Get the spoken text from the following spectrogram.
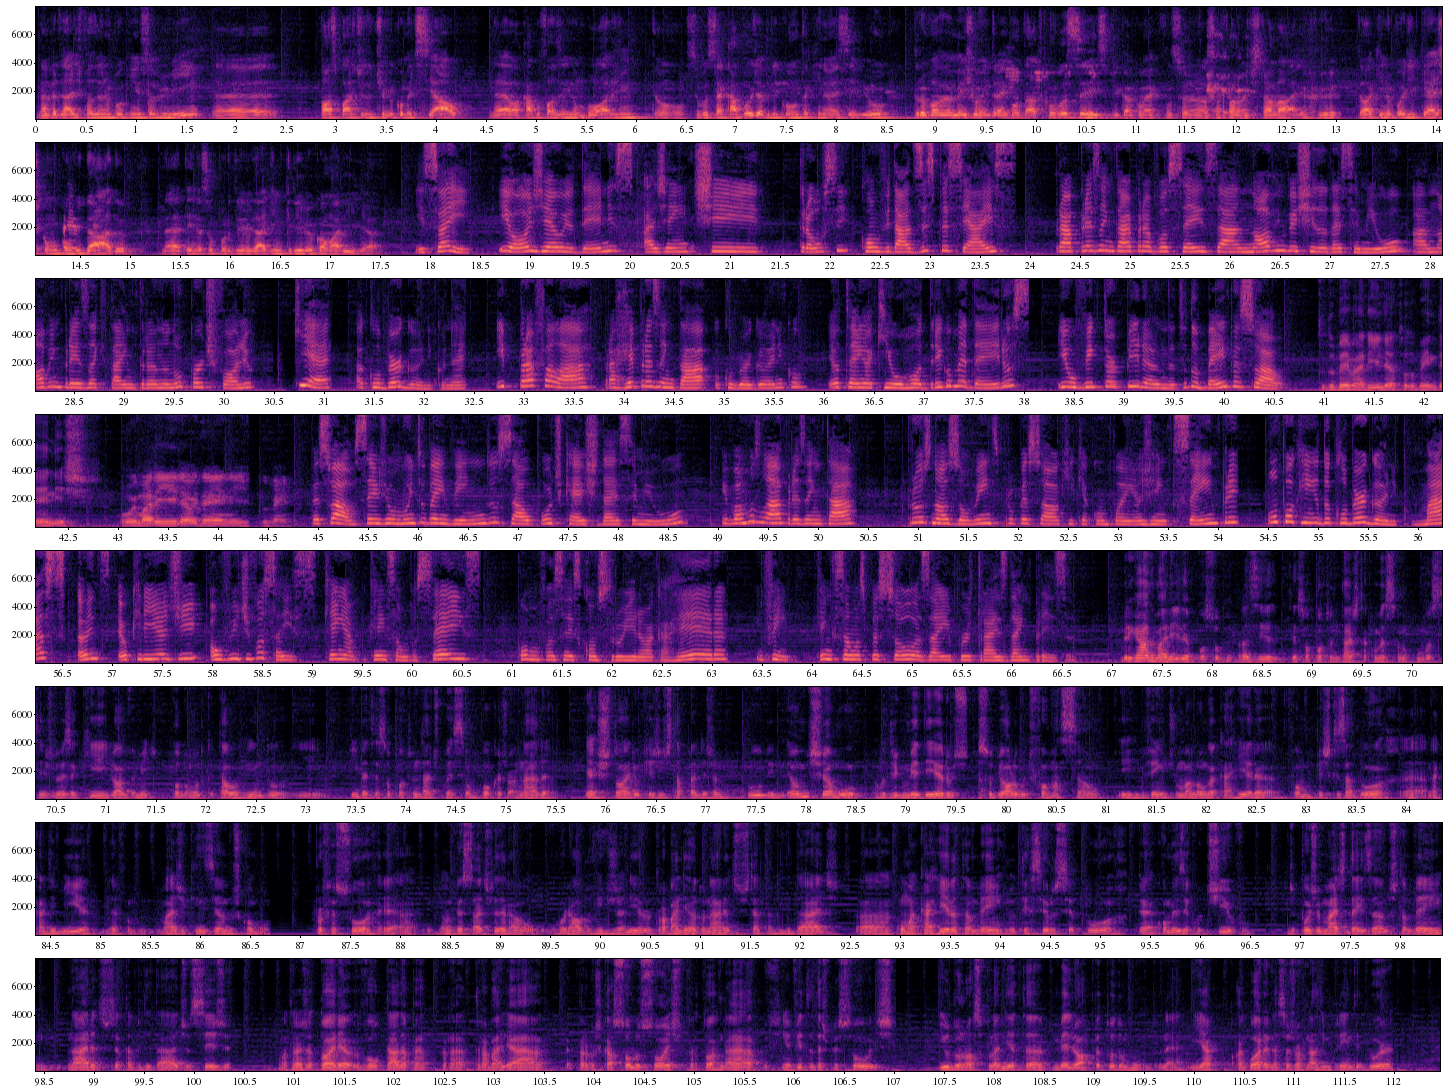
Na verdade, falando um pouquinho sobre mim, é... faço parte do time comercial, né? Eu acabo fazendo um boarding, então se você acabou de abrir conta aqui na SMU, provavelmente vou entrar em contato com você, explicar como é que funciona a nossa forma de trabalho. Estou aqui no podcast como convidado, né? Tendo essa oportunidade incrível com a Marília. Isso aí. E hoje eu e o Denis, a gente trouxe convidados especiais para apresentar para vocês a nova investida da SMU, a nova empresa que está entrando no portfólio, que é a Clube Orgânico, né? E para falar, para representar o Clube Orgânico, eu tenho aqui o Rodrigo Medeiros e o Victor Piranda. Tudo bem, pessoal? Tudo bem, Marília? Tudo bem, Denis? Oi Marília, oi Denis, tudo bem? Pessoal, sejam muito bem-vindos ao podcast da SMU e vamos lá apresentar para os nossos ouvintes, para o pessoal aqui que acompanha a gente sempre, um pouquinho do Clube Orgânico. Mas antes eu queria de ouvir de vocês. Quem, é, quem são vocês? Como vocês construíram a carreira? Enfim, quem são as pessoas aí por trás da empresa? Obrigado, Marília. Pô, super prazer ter essa oportunidade de estar conversando com vocês dois aqui e, obviamente, todo mundo que está ouvindo e enfim, vai ter essa oportunidade de conhecer um pouco a jornada e a história, o que a gente está planejando para o clube. Eu me chamo Rodrigo Medeiros, sou biólogo de formação e venho de uma longa carreira como pesquisador é, na academia, né, mais de 15 anos como professor é, na Universidade Federal Rural do Rio de Janeiro, trabalhando na área de sustentabilidade, uh, com uma carreira também no terceiro setor é, como executivo depois de mais de 10 anos também na área de sustentabilidade, ou seja, uma trajetória voltada para trabalhar, para buscar soluções para tornar enfim, a vida das pessoas e o do nosso planeta melhor para todo mundo. Né? E agora, nessa jornada empreendedora,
